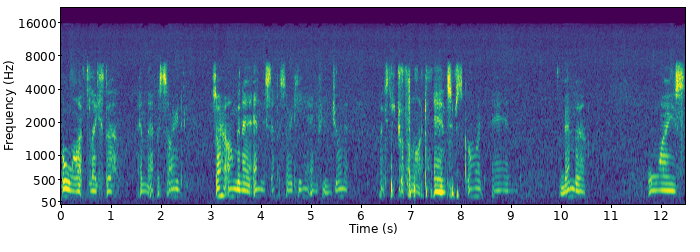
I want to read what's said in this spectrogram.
alright place to end the episode. So I'm gonna end this episode here, and if you enjoyed it, make sure to drop a like and subscribe, and remember, always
